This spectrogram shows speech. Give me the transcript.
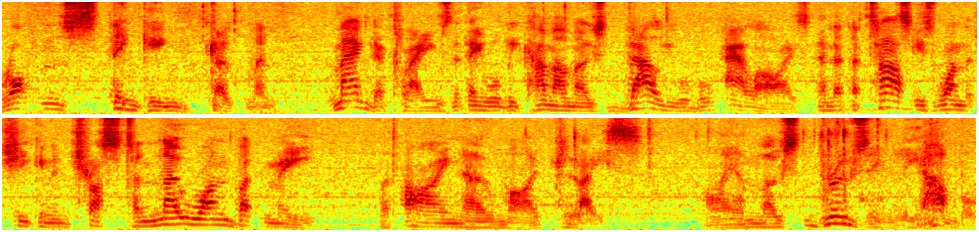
rotten, stinking goatmen. Magda claims that they will become our most valuable allies, and that the task is one that she can entrust to no one but me. But I know my place. I am most bruisingly humble.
